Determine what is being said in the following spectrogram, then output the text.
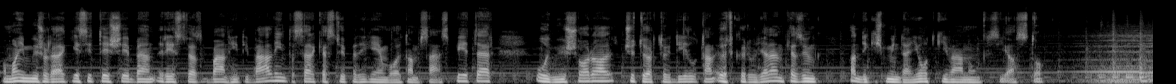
A mai műsor elkészítésében részt vesz Bánhidi Bálint, a szerkesztő pedig én voltam Szász Péter. Új műsorral csütörtök délután 5 körül jelentkezünk, addig is minden jót kívánunk, sziasztok! thank you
